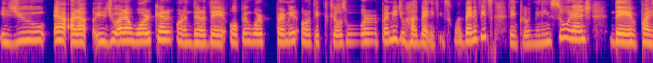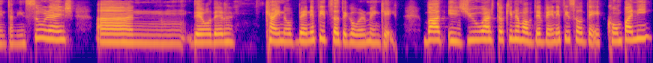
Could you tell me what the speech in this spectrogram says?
if you are a, if you are a worker under the open work permit or the closed work permit, you have benefits. What benefits? The employment insurance, the parental insurance, and the other kind of benefits that the government gave. But if you are talking about the benefits of the company,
